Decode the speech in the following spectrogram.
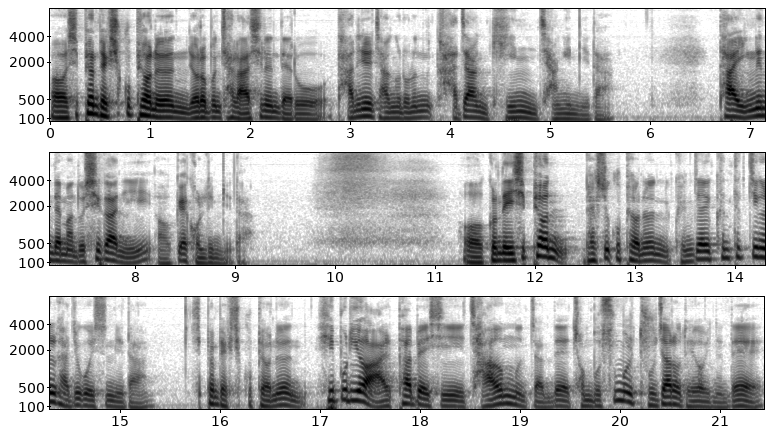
어, 시편 119편은 여러분 잘 아시는 대로 단일 장으로는 가장 긴 장입니다. 다 읽는 데만도 시간이 어, 꽤 걸립니다. 어, 그런데 이 시편 119편은 굉장히 큰 특징을 가지고 있습니다. 시편 119편은 히브리어 알파벳이 자음 문자인데 전부 22자로 되어 있는데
